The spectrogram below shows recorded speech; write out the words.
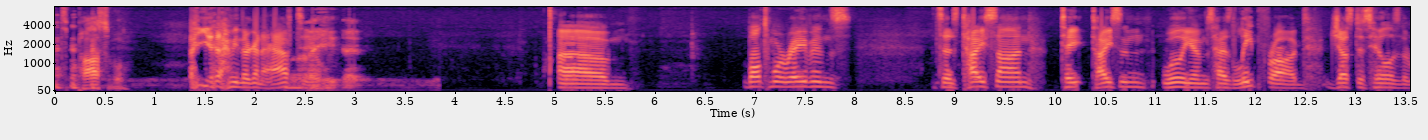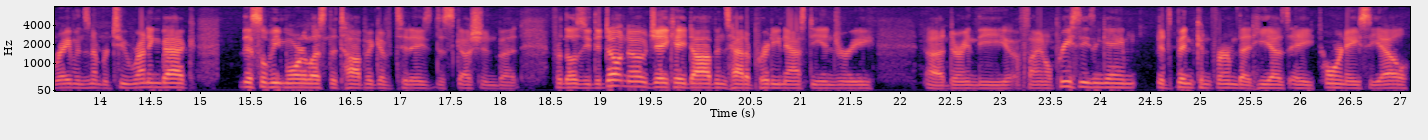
It's possible. yeah, I mean they're gonna have Oh, I hate that. Um, Baltimore Ravens. It says Tyson Ty- Tyson Williams has leapfrogged Justice Hill as the Ravens' number two running back. This will be more or less the topic of today's discussion. But for those of you that don't know, J.K. Dobbins had a pretty nasty injury uh, during the final preseason game. It's been confirmed that he has a torn ACL.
